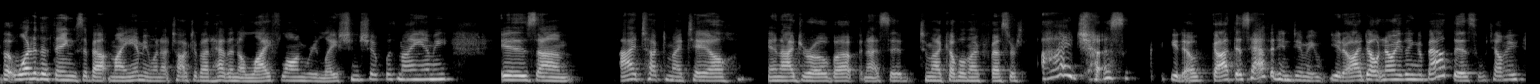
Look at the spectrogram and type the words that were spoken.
But one of the things about miami when i talked about having a lifelong relationship with miami is um, I tucked my tail and I drove up and I said to my couple of my professors, I just, you know, got this happening to me. You know, I don't know anything about this. Well, tell me. And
